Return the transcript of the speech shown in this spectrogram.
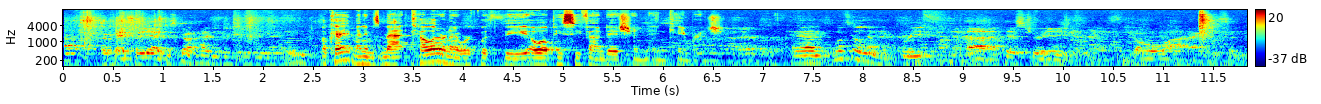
Okay, so yeah, just go ahead and give your name. Okay, my name is Matt Keller, and I work with the OLPC Foundation in Cambridge. And what's a little brief uh, history, goal-wise, and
